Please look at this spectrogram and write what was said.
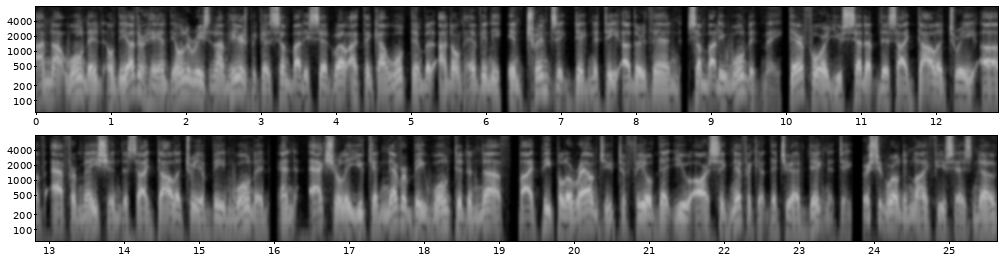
I'm not wanted. On the other hand, the only reason I'm here is because somebody said, Well, I think I want them, but I don't have any intrinsic dignity other than somebody wanted me. Therefore, you set up this idolatry of affirmation, this idolatry of being wanted, and actually, you can never be wanted enough by people around you to feel that you are significant, that you have dignity. Christian World and Life View says no,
